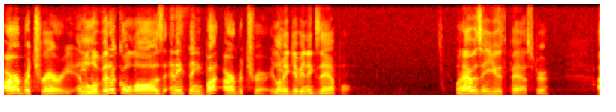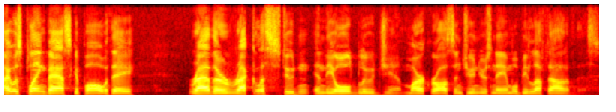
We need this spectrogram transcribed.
arbitrary, and Levitical law is anything but arbitrary. Let me give you an example. When I was a youth pastor, I was playing basketball with a rather reckless student in the old blue gym. Mark Rawson Jr.'s name will be left out of this.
